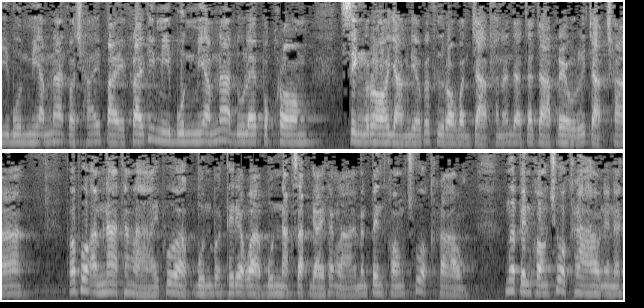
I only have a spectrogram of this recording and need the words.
มีบุญมีอำนาจก็ใช้ไป ใครที่มีบุญมีอำนาจดูแลปกครอง สิ่งรออย่างเดียวก็คือรอวันจากเท่านั้นจะจะจากเร็วหรือจากช้า เพราะพวกอำนาจทั้งหลาย พวกบุญที่เรียกว่าบุญหนักสักใหญ่ทั้งหลาย มันเป็นของชั่วคราว เมื่อเป็นของชั่วคราวเนี่ยนะ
